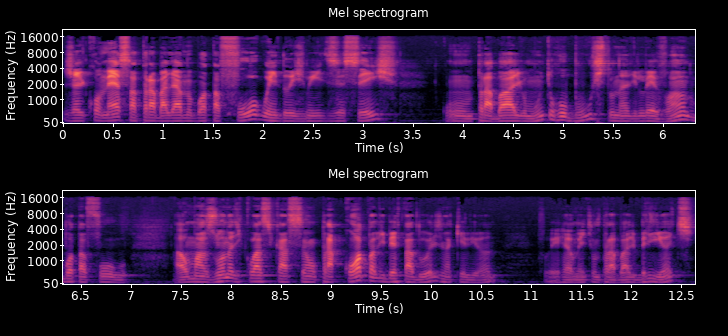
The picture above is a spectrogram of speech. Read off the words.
Jair começa a trabalhar no Botafogo em 2016 um trabalho muito robusto, né, levando o Botafogo a uma zona de classificação para a Copa Libertadores naquele ano. Foi realmente um trabalho brilhante.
